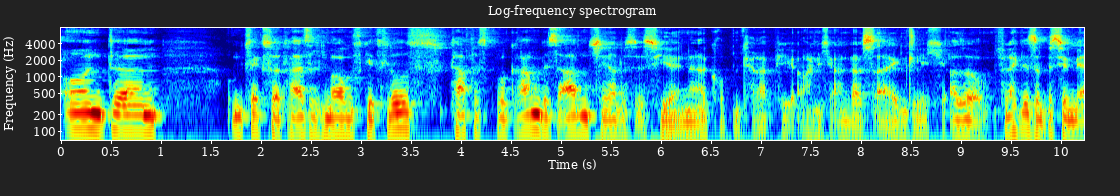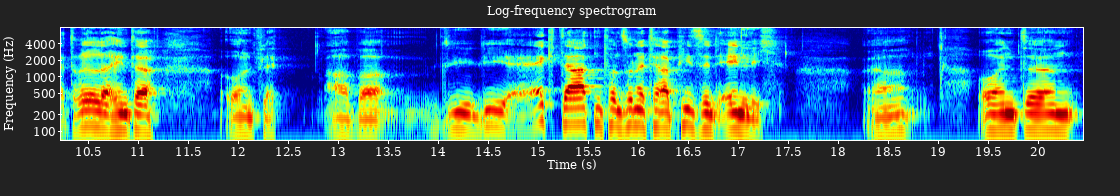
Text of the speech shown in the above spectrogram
Und ähm, um 6.30 Uhr morgens geht's los, toughes Programm bis abends. Ja, das ist hier in der Gruppentherapie auch nicht anders eigentlich. Also vielleicht ist ein bisschen mehr Drill dahinter und vielleicht, aber die, die Eckdaten von so einer Therapie sind ähnlich. Ja. Und ähm,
